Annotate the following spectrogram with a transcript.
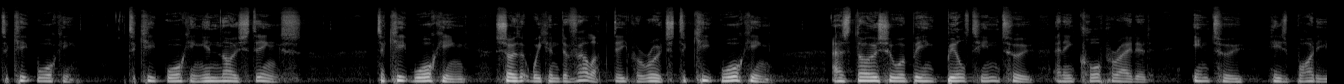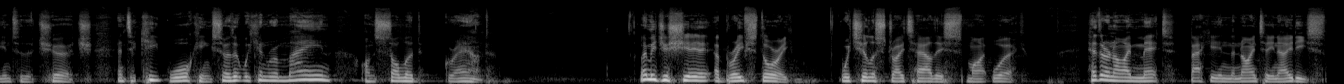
to keep walking, to keep walking in those things, to keep walking so that we can develop deeper roots, to keep walking as those who are being built into and incorporated into his body, into the church, and to keep walking so that we can remain on solid ground. Let me just share a brief story which illustrates how this might work. Heather and I met back in the 1980s.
